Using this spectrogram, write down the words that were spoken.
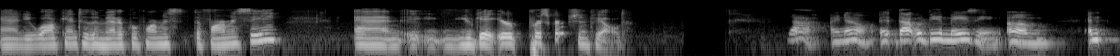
and you walk into the medical pharmacy, the pharmacy and you get your prescription filled. Yeah, I know. It, that would be amazing. Um, and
